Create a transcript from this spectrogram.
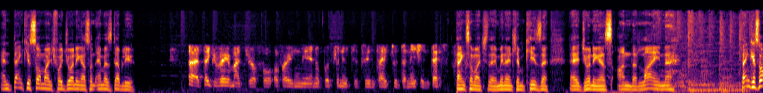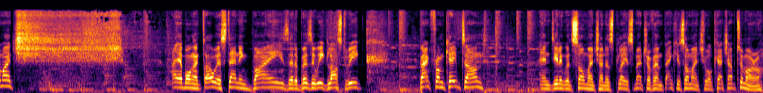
and thank you so much for joining us on MSW. Uh, thank you very much, Joe, for offering me an opportunity to interact with the nation. Thanks. Thanks so much there, Minenhle Mkhize, uh, joining us on the line. Thank you so much. Ayabonga Kawe standing by. He's had a busy week last week. Back from Cape Town and dealing with so much on his place. Metro FM, thank you so much. We'll catch up tomorrow.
